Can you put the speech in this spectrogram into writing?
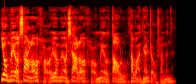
又没有上楼口，又没有下楼口，没有道路，他往前走什么呢？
